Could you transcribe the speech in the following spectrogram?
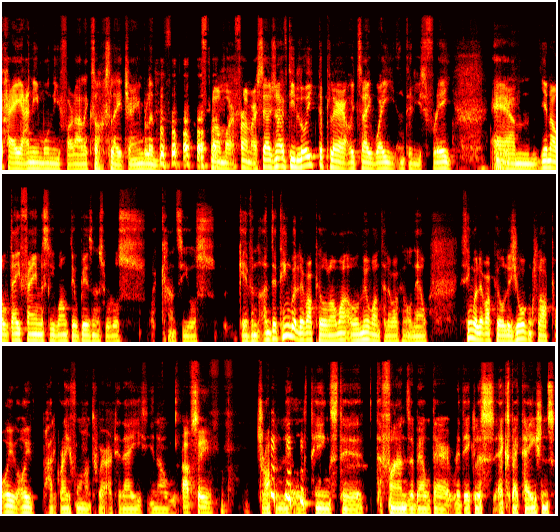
pay any money for Alex Oxlade Chamberlain from our, from ourselves. You know, if they like the player, I'd say wait until he's free. Um, you know, they famously won't do business with us. I can't see us given. And the thing with Liverpool, and I want, we'll move on to Liverpool now. The thing with Liverpool is Jurgen Klopp. I, I've had great fun on Twitter today. You know, I've seen. dropping little things to the fans about their ridiculous expectations.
